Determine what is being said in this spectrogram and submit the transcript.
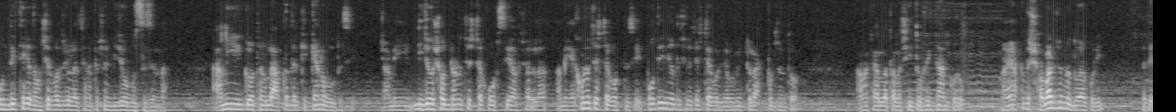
কোন দিক থেকে ধ্বংসের পথে চলে যাচ্ছেন আপনি আসলে নিজেও বুঝতেছেন না। আমি এই কথাগুলো আপনাদেরকে কেন বলতেছি? আমি নিজেও শোধরানোর চেষ্টা করছি আলশাল্লাহ আমি এখনও চেষ্টা করতেছি, প্রতিনিয়ত সেটা চেষ্টা করে যাব মৃত্যুর আগ পর্যন্ত আমাকে আল্লাহ তালা সেই তৌফিক দান করুক। আমি আপনাদের সবার জন্য দোয়া করি, যাতে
